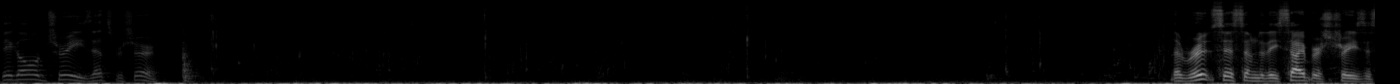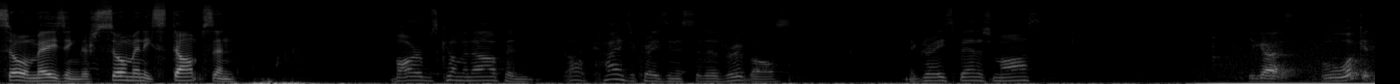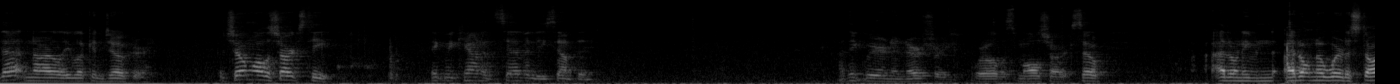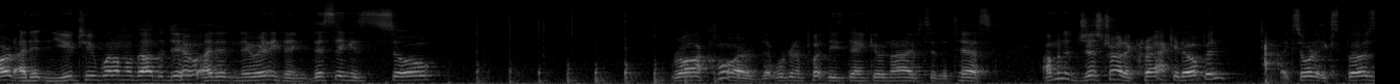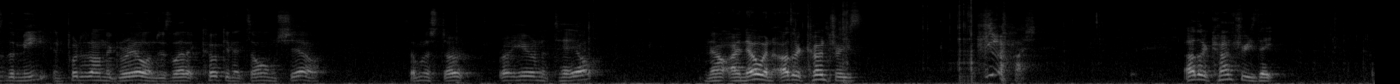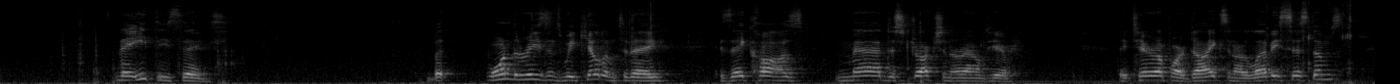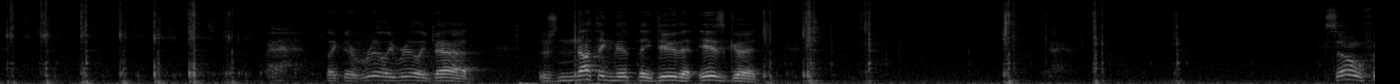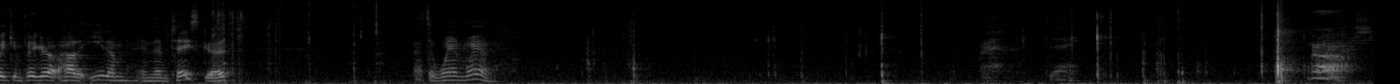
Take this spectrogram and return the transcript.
Big old trees, that's for sure. The root system to these cypress trees is so amazing. There's so many stumps and barbs coming up and all kinds of craziness to those root balls. The gray Spanish moss. You guys, look at that gnarly looking joker. But show them all the shark's teeth. I think we counted 70 something. I think we were in a nursery where all the small sharks. So I don't even I don't know where to start. I didn't YouTube what I'm about to do. I didn't do anything. This thing is so rock hard that we're gonna put these Danco knives to the test. I'm gonna just try to crack it open, like sort of expose the meat and put it on the grill and just let it cook in its own shell. So I'm gonna start right here on the tail. Now I know in other countries, gosh, other countries they they eat these things. But one of the reasons we killed them today is they cause mad destruction around here. They tear up our dikes and our levee systems. Like they're really, really bad. There's nothing that they do that is good. So if we can figure out how to eat them and them taste good, that's a win-win. Dang. Gosh.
